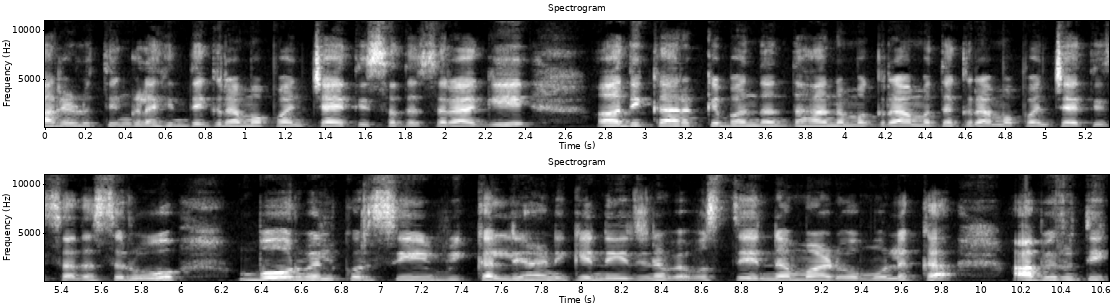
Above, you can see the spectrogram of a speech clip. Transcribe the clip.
ಆರೇಳು ತಿಂಗಳ ಹಿಂದೆ ಗ್ರಾಮ ಪಂಚಾಯಿತಿ ಸದಸ್ಯರಾಗಿ ಅಧಿಕಾರಕ್ಕೆ ಬಂದಂತಹ ನಮ್ಮ ಗ್ರಾಮದ ಗ್ರಾಮ ಪಂಚಾಯಿತಿ ಸದಸ್ಯರು ಬೋರ್ವೆಲ್ ಕೊರೆಸಿ ಕಲ್ಯಾಣಿಗೆ ನೀರಿನ ವ್ಯವಸ್ಥೆಯನ್ನು ಮಾಡುವ ಮೂಲಕ ಅಭಿವೃದ್ಧಿ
